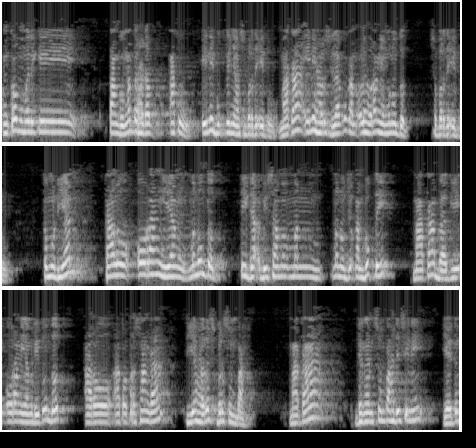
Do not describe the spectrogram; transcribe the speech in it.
engkau memiliki tanggungan terhadap aku. Ini buktinya seperti itu. Maka ini harus dilakukan oleh orang yang menuntut seperti itu. Kemudian kalau orang yang menuntut tidak bisa menunjukkan bukti, maka bagi orang yang dituntut atau tersangka, dia harus bersumpah. Maka dengan sumpah di sini, yaitu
